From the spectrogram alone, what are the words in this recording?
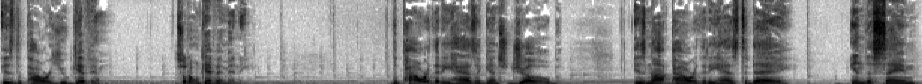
is the power you give him. So don't give him any the power that he has against Job is not power that he has today in the same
